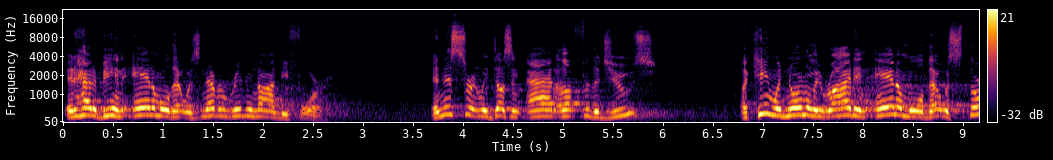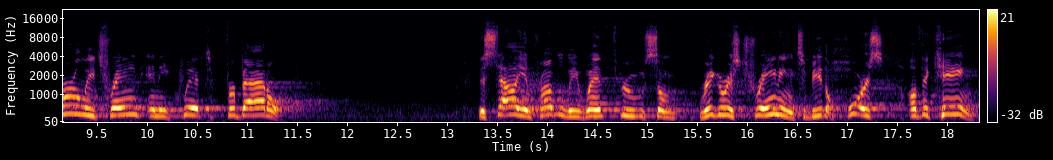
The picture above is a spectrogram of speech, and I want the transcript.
It had to be an animal that was never ridden on before. And this certainly doesn't add up for the Jews. A king would normally ride an animal that was thoroughly trained and equipped for battle. The stallion probably went through some rigorous training to be the horse of the king.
